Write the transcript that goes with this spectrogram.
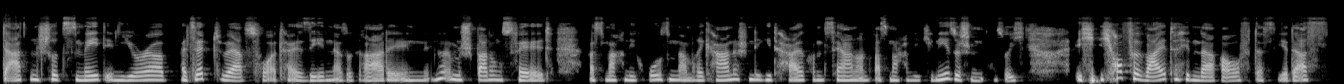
Datenschutz Made in Europe als Wettbewerbsvorteil sehen. Also gerade in, ne, im Spannungsfeld, was machen die großen amerikanischen Digitalkonzerne und was machen die chinesischen. Also ich, ich, ich hoffe weiterhin darauf, dass wir das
